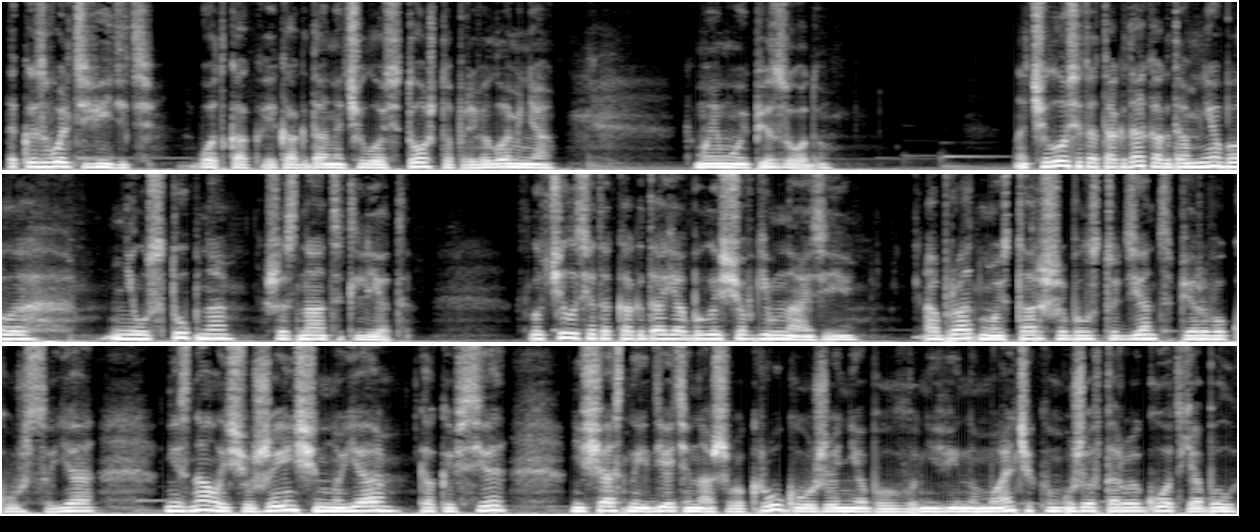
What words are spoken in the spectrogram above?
Так извольте видеть, вот как и когда началось то, что привело меня к моему эпизоду. Началось это тогда, когда мне было неуступно 16 лет – Случилось это, когда я был еще в гимназии, а брат мой старший был студент первого курса. Я не знал еще женщин, но я, как и все несчастные дети нашего круга, уже не был невинным мальчиком. Уже второй год я был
